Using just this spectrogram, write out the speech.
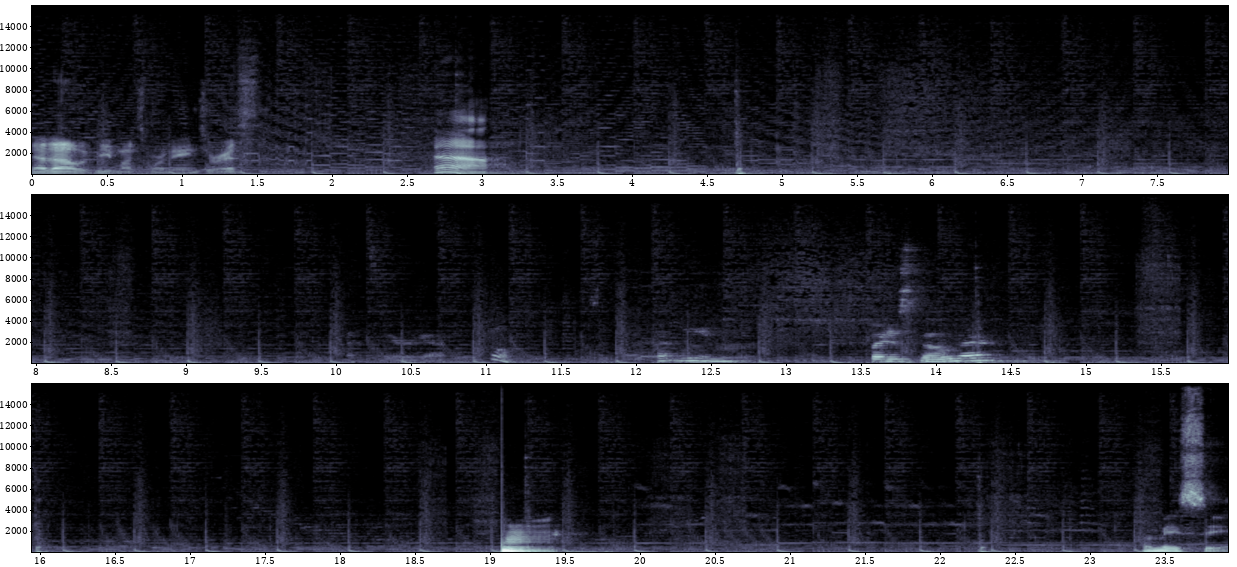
Yeah, that would be much more dangerous. Yeah. Oh. That mean? Do I just go there? Hmm. Let me see.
